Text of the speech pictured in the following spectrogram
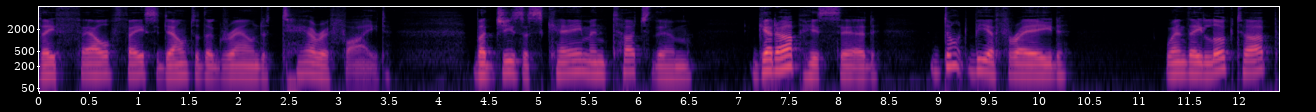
they fell face down to the ground, terrified. But Jesus came and touched them. Get up, he said. Don't be afraid. When they looked up,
